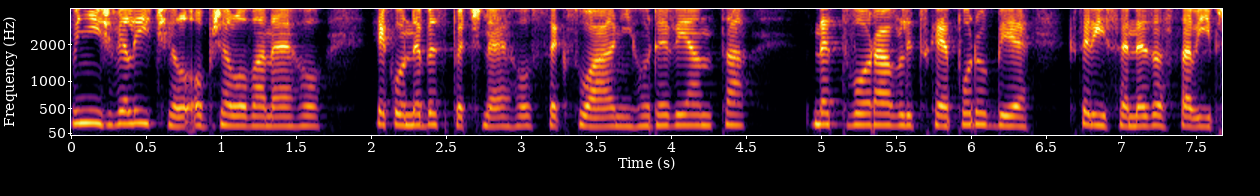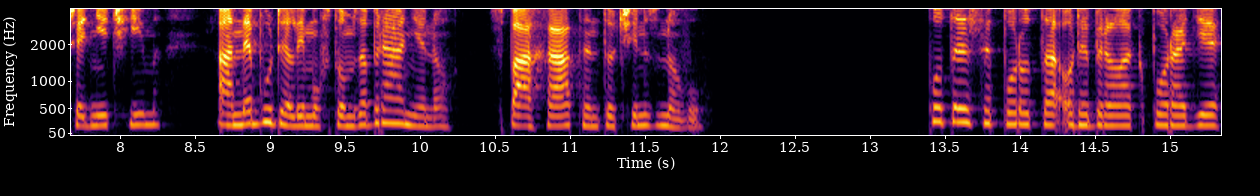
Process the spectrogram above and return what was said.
v níž vylíčil obžalovaného jako nebezpečného sexuálního devianta, netvora v lidské podobě, který se nezastaví před ničím a nebude-li mu v tom zabráněno, spáchá tento čin znovu. Poté se porota odebrala k poradě,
